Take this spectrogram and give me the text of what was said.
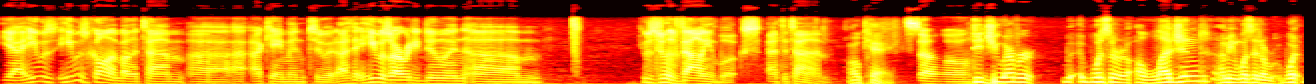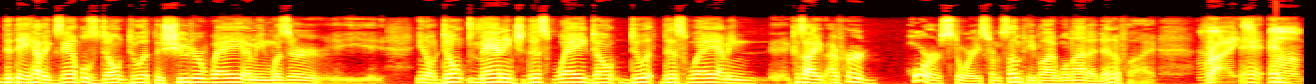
yeah, he was he was gone by the time uh, I, I came into it. I think he was already doing um, he was doing Valiant books at the time. Okay. So Did you ever? Was there a legend? I mean, was it a? What did they have examples? Don't do it the shooter way. I mean, was there? You know, don't manage this way. Don't do it this way. I mean, because I I've heard horror stories from some people I will not identify. right. And and, um,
